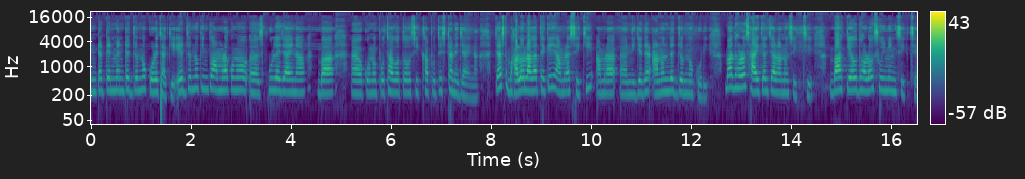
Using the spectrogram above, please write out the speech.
এন্টারটেনমেন্টের জন্য করে থাকি। এর জন্য কিন্তু আমরা কোনো স্কুলে যাই না বা কোনো প্রথাগত শিক্ষা প্রতিষ্ঠানে যাই না। জাস্ট ভালো লাগা থেকেই আমরা শিখি, আমরা নিজেদের আনন্দের জন্য করি। বা ধরো সাইকেল চালানো শিখছি, বা কেউ ধরো সুইমিং শিখছে,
